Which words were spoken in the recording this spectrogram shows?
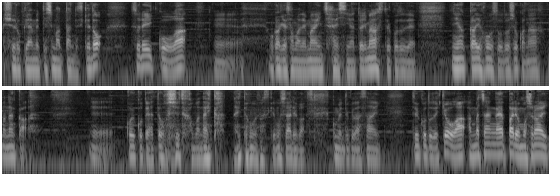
う収録やめてしまったんですけどそれ以降は、えー、おかげさまで毎日配信やっております。ということで200回放送どうしようかな。まあなんかえー、こういうことやってほしいとかまあないかないと思いますけどもしあればコメントください。ということで今日はあんまちゃんがやっぱり面白い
